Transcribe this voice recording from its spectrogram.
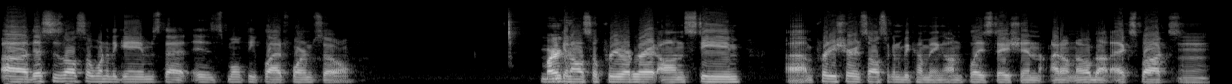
Uh, this is also one of the games that is multi platform, so you can also pre order it on Steam. Uh, I'm pretty sure it's also going to be coming on PlayStation. I don't know about Xbox, mm,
